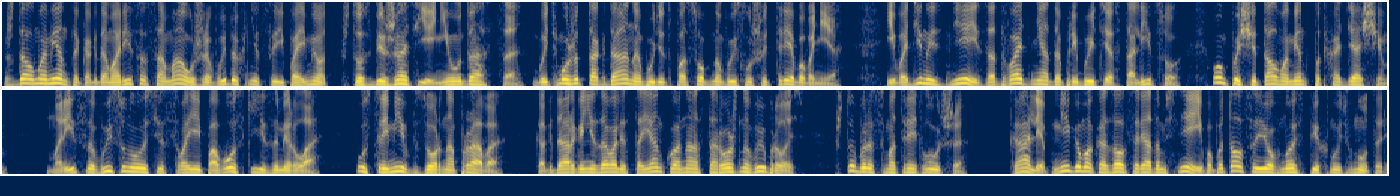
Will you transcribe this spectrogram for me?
ждал момента, когда Мариса сама уже выдохнется и поймет, что сбежать ей не удастся. Быть может, тогда она будет способна выслушать требования. И в один из дней, за два дня до прибытия в столицу, он посчитал момент подходящим. Мариса высунулась из своей повозки и замерла, устремив взор направо. Когда организовали стоянку, она осторожно выбралась, чтобы рассмотреть лучше – Калеб мигом оказался рядом с ней и попытался ее вновь впихнуть внутрь.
